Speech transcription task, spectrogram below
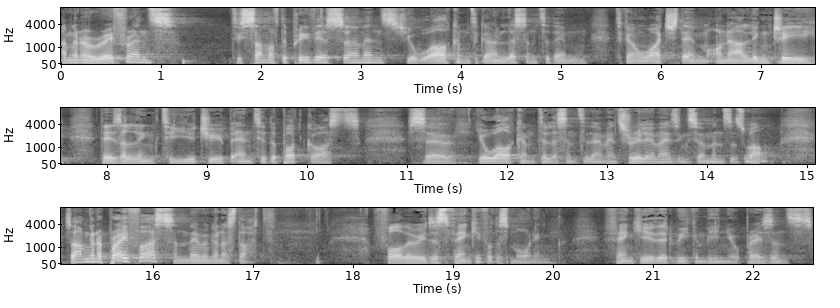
I'm going to reference to some of the previous sermons. You're welcome to go and listen to them, to go and watch them on our link tree. There's a link to YouTube and to the podcasts. So you're welcome to listen to them. It's really amazing sermons as well. So I'm going to pray for us and then we're going to start. Father, we just thank you for this morning. Thank you that we can be in your presence.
